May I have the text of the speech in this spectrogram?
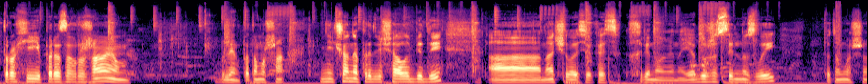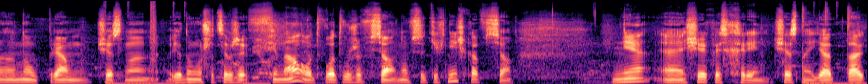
Трохи її перезагружаємо. Блін, тому що нічого не предвіщало біди, а почалась якась хріновина. Я дуже сильно злий, тому що, ну, прям чесно, я думаю, що це вже фінал, от от вже все. Ну, все, технічка, все. Ні, е, ще якась хрень. Чесно, я так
